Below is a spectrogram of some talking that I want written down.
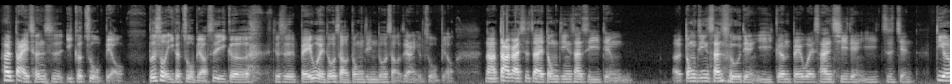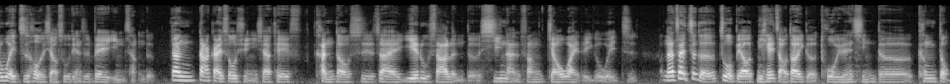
它的代称是一个坐标。不是说一个坐标，是一个 就是北纬多少，东经多少这样一个坐标。那大概是在东经三十一点五，呃，东经三十五点一跟北纬三十七点一之间。第二位之后的小数点是被隐藏的，但大概搜寻一下可以看到是在耶路撒冷的西南方郊外的一个位置。那在这个坐标，你可以找到一个椭圆形的坑洞，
